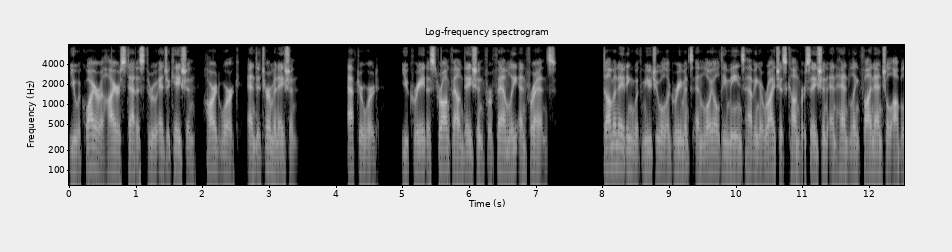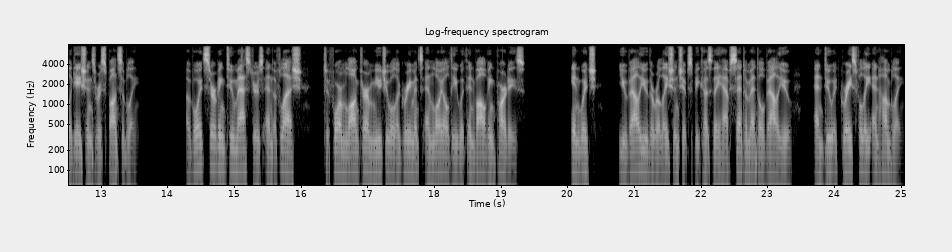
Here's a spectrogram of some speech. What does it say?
You acquire a higher status through education, hard work, and determination. Afterward, you create a strong foundation for family and friends. Dominating with mutual agreements and loyalty means having a righteous conversation and handling financial obligations responsibly. Avoid serving two masters and the flesh, to form long-term mutual agreements and loyalty with involving parties. In which, you value the relationships because they have sentimental value, and do it gracefully and humbly.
